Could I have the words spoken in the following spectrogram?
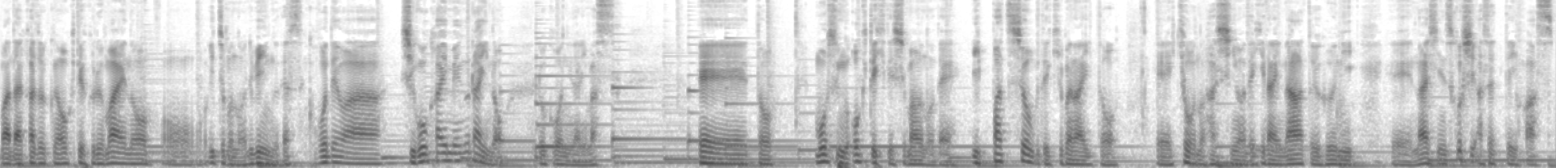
まだ家族が起きてくる前のいつものリビングです。ここでは45回目ぐらいの録音になります。えーともうすぐ起きてきてしまうので一発勝負で決めないとえー、今日の発信はできないなというふうに、えー、内心少し焦っています。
